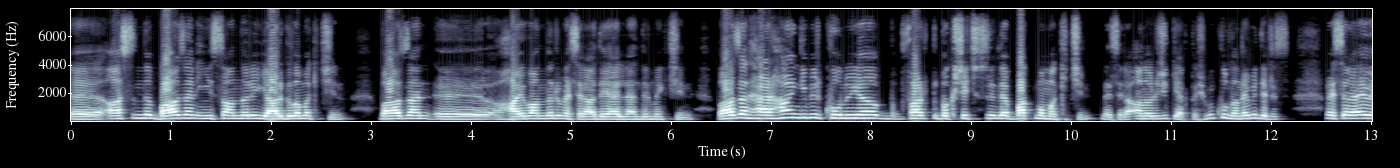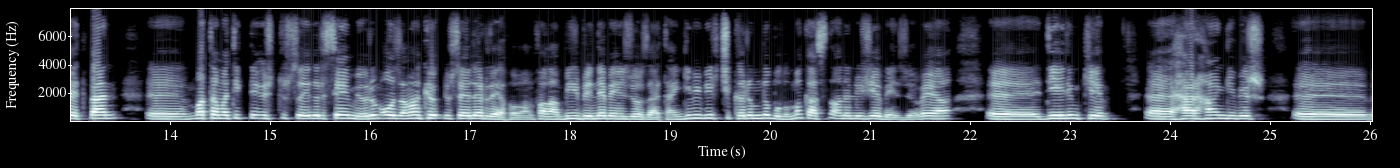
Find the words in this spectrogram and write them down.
Ee, aslında bazen insanları yargılamak için, bazen e, hayvanları mesela değerlendirmek için, bazen herhangi bir konuya farklı bakış açısıyla bakmamak için mesela analojik yaklaşımı kullanabiliriz. Mesela evet ben e, matematikte üstü sayıları sevmiyorum o zaman köklü sayıları da yapamam falan birbirine benziyor zaten gibi bir çıkarımda bulunmak aslında analojiye benziyor. Veya e, diyelim ki e, herhangi bir e,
